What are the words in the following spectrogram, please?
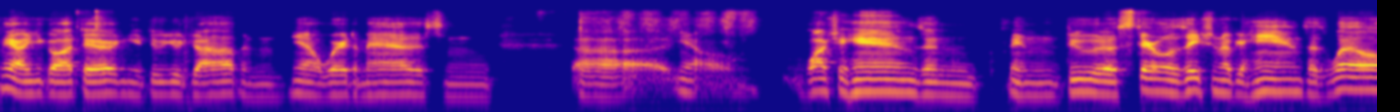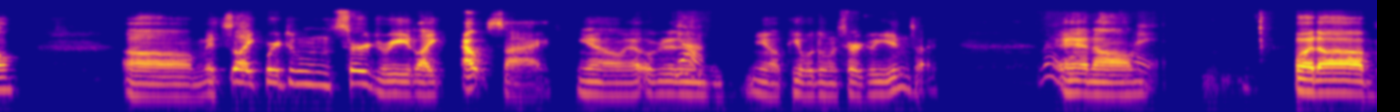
you know, you go out there and you do your job, and you know, wear the mask, and uh, you know, wash your hands, and and do the sterilization of your hands as well. Um, it's like we're doing surgery like outside, you know, other Yeah. than you know people doing surgery inside. Right. And um, right. but um,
